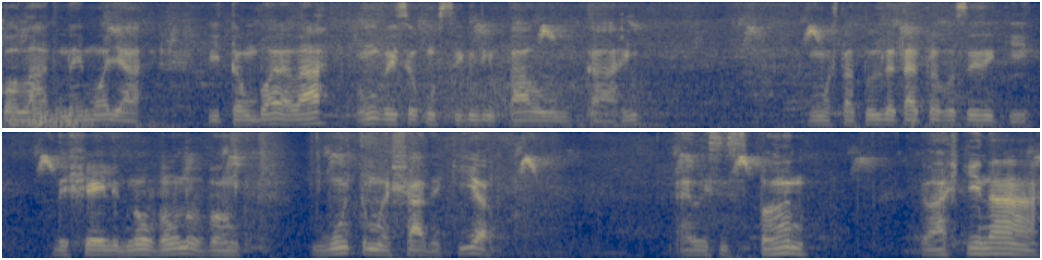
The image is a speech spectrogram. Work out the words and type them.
colado, né, e molhar. Então bora lá, vamos ver se eu consigo limpar o carro, hein. Vou mostrar todos os detalhes pra vocês aqui. Deixei ele novão, novão. Muito manchado aqui, ó. É esses panos. Eu acho que na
